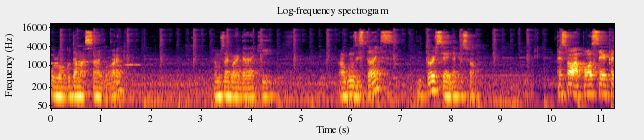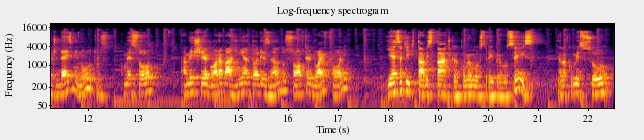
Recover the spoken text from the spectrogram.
o logo da maçã agora. Vamos aguardar aqui alguns instantes e torcer, né, pessoal? Pessoal, após cerca de 10 minutos, começou a mexer agora a barrinha atualizando o software do iPhone. E essa aqui que estava estática, como eu mostrei para vocês, ela começou,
